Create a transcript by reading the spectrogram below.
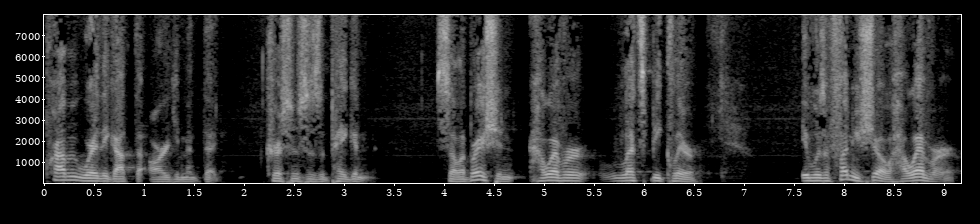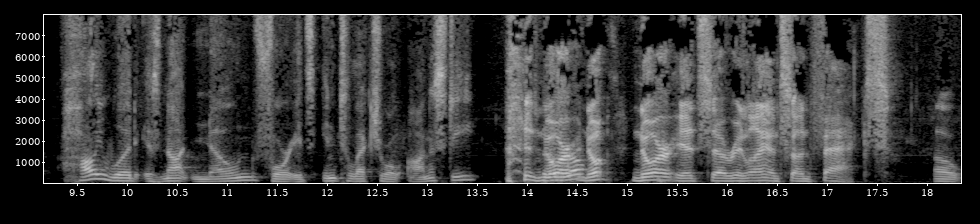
probably where they got the argument that Christmas is a pagan celebration. However, let's be clear. It was a funny show. However, Hollywood is not known for its intellectual honesty, nor, nor nor its uh, reliance on facts. Oh,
